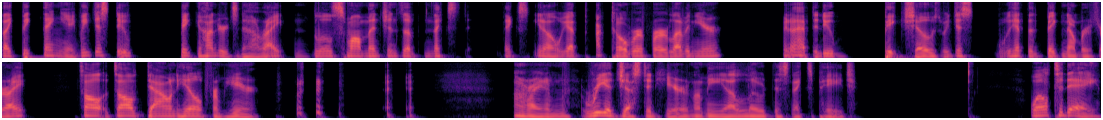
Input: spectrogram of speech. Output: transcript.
like big thing. Yet. We just do big hundreds now, right? And little small mentions of next next. You know, we got October for eleven year. We don't have to do big shows. We just we hit the big numbers, right? It's all it's all downhill from here. all right, I'm readjusted here. Let me uh, load this next page. Well, today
